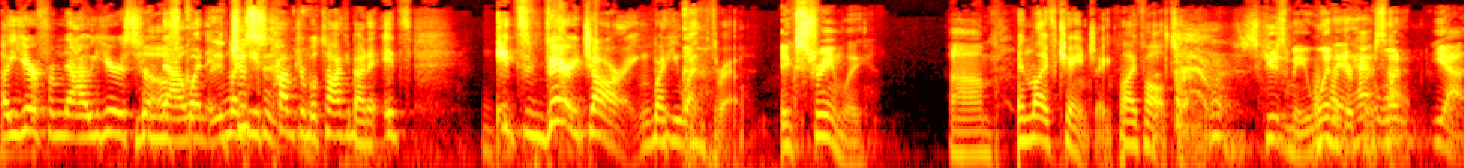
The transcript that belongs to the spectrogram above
a year from now, years from No, now, when just- he's comfortable talking about it. It's it's very jarring what he went through Extremely. Um, and life changing, life altering. excuse me when it ha- when yeah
